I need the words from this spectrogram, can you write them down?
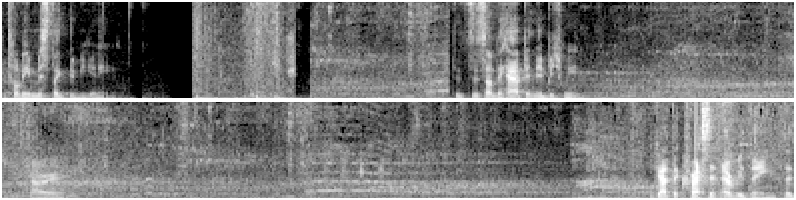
I totally missed like the beginning. Did, did something happen in between? Alright. You got the crescent everything. The,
